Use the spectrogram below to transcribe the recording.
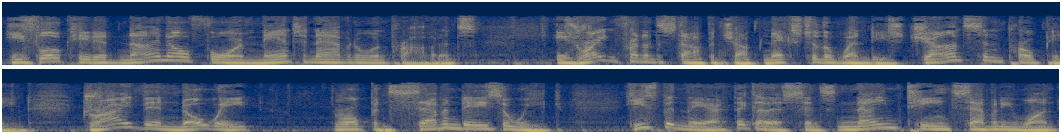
He's located 904 Manton Avenue in Providence. He's right in front of the Stop and Shop next to the Wendy's. Johnson Propane. Drive in, no wait. They're open seven days a week. He's been there, think of this, since 1971,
